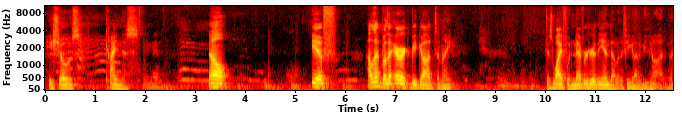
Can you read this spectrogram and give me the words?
he shows kindness. Amen. Now, if I'll let Brother Eric be God tonight. His wife would never hear the end of it if he got to be God. But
